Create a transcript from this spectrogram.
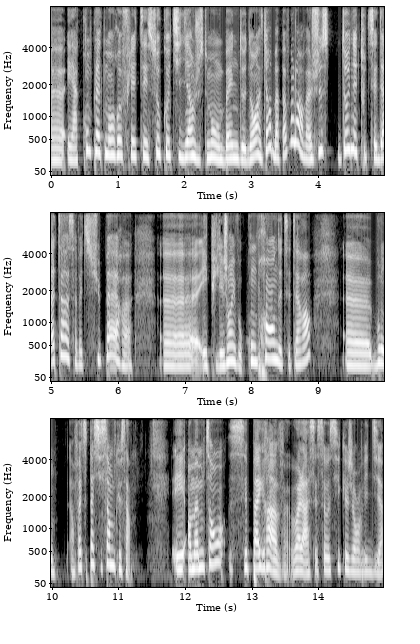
euh, et à complètement refléter ce quotidien justement on baigne dedans à se dire bah, bah voilà on va juste donner toutes ces datas ça va être super et puis les gens ils vont comprendre etc bon en fait c'est pas si simple que ça. Et en même temps c'est pas grave. Voilà c'est ça aussi que j'ai envie de dire.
